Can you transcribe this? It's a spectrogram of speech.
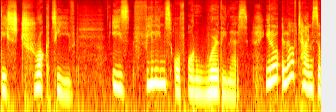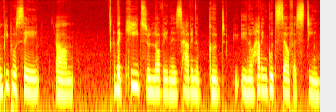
destructive is feelings of unworthiness. You know, a lot of times some people say um, the key to loving is having a good, you know, having good self-esteem.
